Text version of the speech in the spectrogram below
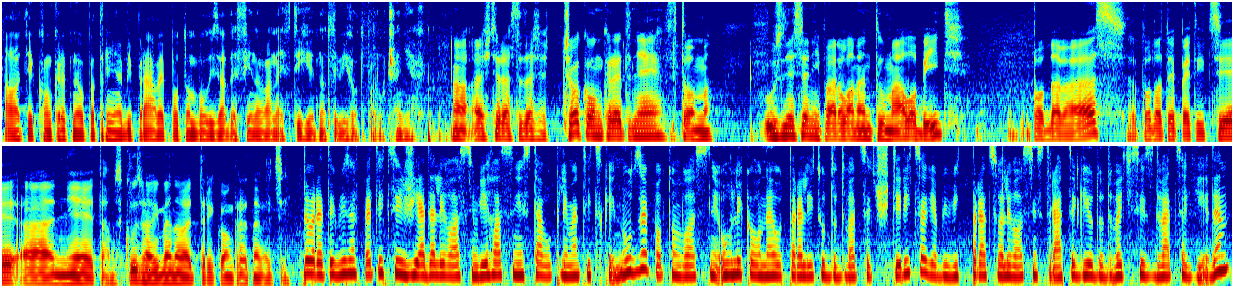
ale tie konkrétne opatrenia by práve potom boli zadefinované v tých jednotlivých odporúčaniach. No a ešte raz teda, že čo konkrétne v tom uznesení parlamentu malo byť, podľa vás, podľa tej petície a nie je tam. Skúsme vymenovať tri konkrétne veci. Dobre, tak by sme v petícii žiadali vlastne vyhlásenie stavu klimatickej núdze, potom vlastne uhlíkovú neutralitu do 2040, aby vypracovali vlastne stratégiu do 2021.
